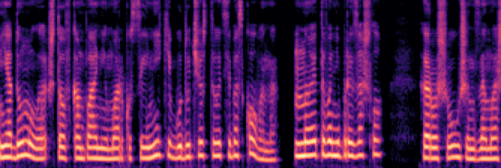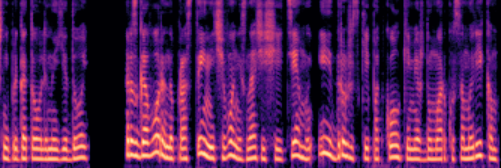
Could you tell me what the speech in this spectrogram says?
Я думала, что в компании Маркуса и Ники буду чувствовать себя скованно, но этого не произошло. Хороший ужин с домашней приготовленной едой, Разговоры на простые, ничего не значащие темы и дружеские подколки между Маркусом и Риком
